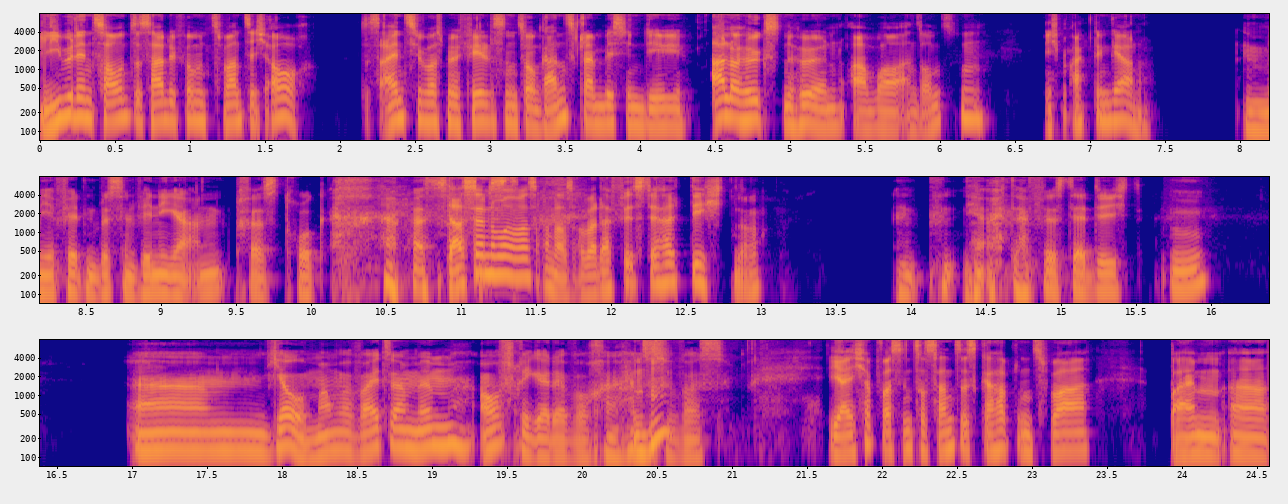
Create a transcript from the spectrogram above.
liebe den Sound des HD25 auch. Das Einzige, was mir fehlt, sind so ein ganz klein bisschen die allerhöchsten Höhen. Aber ansonsten, ich mag den gerne. Mir fehlt ein bisschen weniger Anpressdruck. Das ist ja nochmal was anderes, aber dafür ist der halt dicht, ne? Ja, dafür ist der dicht. Mhm. Ähm, jo, machen wir weiter mit dem Aufreger der Woche. Hattest Mhm. du was? Ja, ich habe was Interessantes gehabt und zwar beim äh,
